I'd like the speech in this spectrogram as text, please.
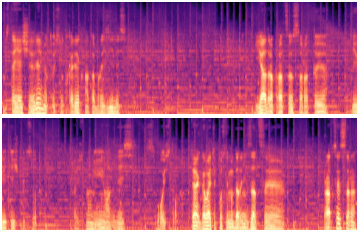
в настоящее время, то есть вот корректно отобразились ядра процессора T9500. Есть, ну и вот здесь свойства. Так, давайте после модернизации процессора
